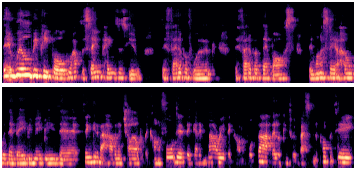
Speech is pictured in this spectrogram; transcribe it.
there will be people who have the same pains as you. They're fed up of work. They're fed up of their boss. They want to stay at home with their baby, maybe. They're thinking about having a child, but they can't afford it. They're getting married. They can't afford that. They're looking to invest in a property.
